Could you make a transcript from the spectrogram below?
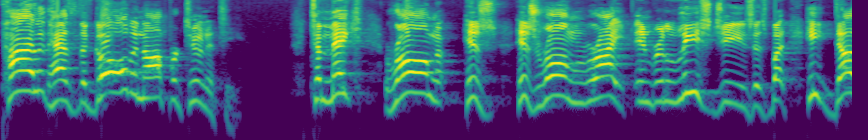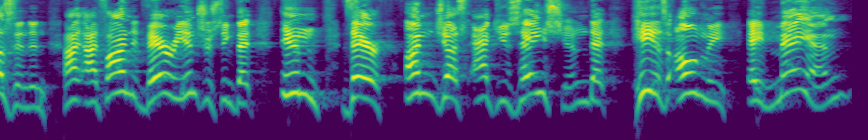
Pilate has the golden opportunity to make wrong his, his wrong right and release Jesus, but he doesn't. And I, I find it very interesting that in their unjust accusation that he is only a man,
